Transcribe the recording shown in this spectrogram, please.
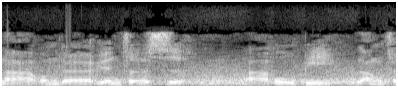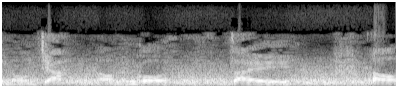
那我们的原则是啊，务必让陈同佳啊能够在到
